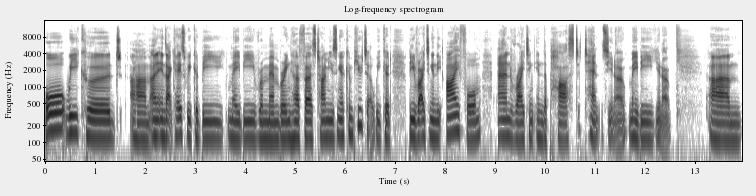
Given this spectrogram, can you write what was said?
Or we could, um, and in that case, we could be maybe remembering her first time using a computer. We could be writing in the I form and writing in the past tense, you know, maybe, you know um,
